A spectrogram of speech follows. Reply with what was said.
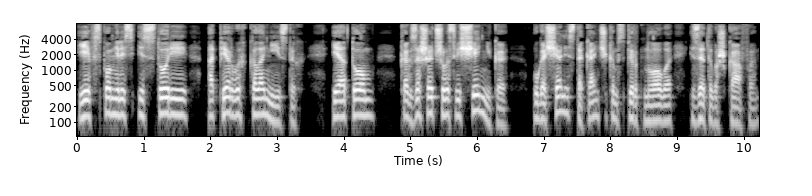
Ей вспомнились истории о первых колонистах и о том, как зашедшего священника угощали стаканчиком спиртного из этого шкафа.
